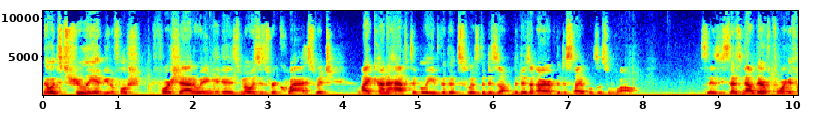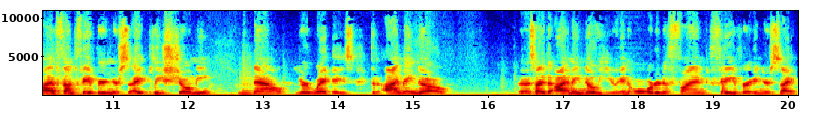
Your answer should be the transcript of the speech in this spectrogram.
Now, what's truly a beautiful foreshadowing is Moses' request, which I kind of have to believe that this was the, desi- the desire of the disciples as well. Says, he says, Now therefore, if I have found favor in your sight, please show me now your ways, that I may know, uh, sorry, that I may know you in order to find favor in your sight.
